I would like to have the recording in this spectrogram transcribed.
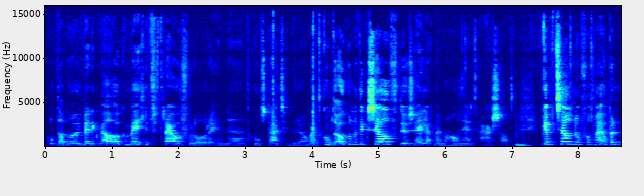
op dat moment ben ik wel ook een beetje het vertrouwen verloren in eh, het consultatiebureau. Maar dat komt ook omdat ik zelf dus heel erg met mijn handen in het haar zat. Mhm. Ik heb het zelfs nog volgens mij op een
